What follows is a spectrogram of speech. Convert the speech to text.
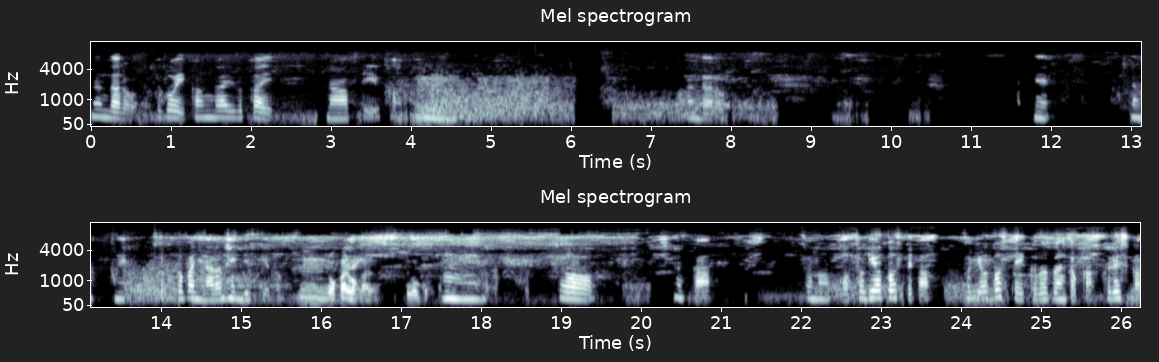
なんだろう、すごい感慨深いなっていうか、うん。なんだろう。ね。なんね、ちょっと言葉にならないんですけど。うん、わかるわかる。すごくわかうんうん。そう。なんか、その、こう、そぎ落としてた、そぎ落としていく部分とか、苦しかっ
